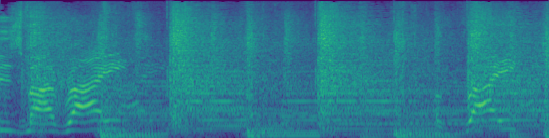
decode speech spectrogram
is my right, a right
